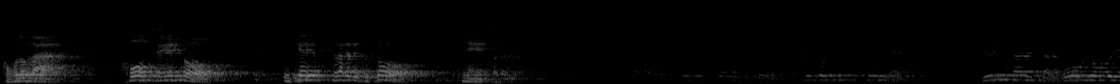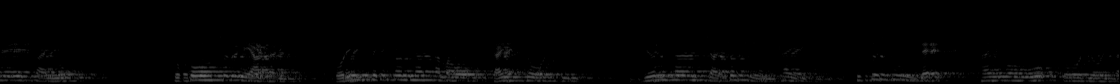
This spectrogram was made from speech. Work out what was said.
心が後世へと受け継がれることを記念しております。白川戊辰戦争150周年殉難者合同慰霊祭を挙行するにあたりご臨席の皆様を代表し殉難者諸子に対し謹んで祭文を奏上いたします。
